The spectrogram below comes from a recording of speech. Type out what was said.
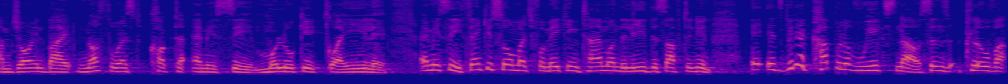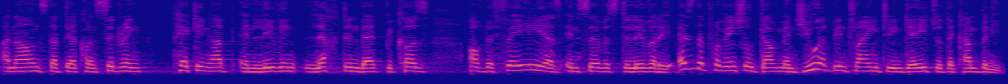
I'm joined by Northwest COGTA MEC, Mmoloki Cwaile. MEC, thank you so much for making time on the lead this afternoon. It's been a couple of weeks now since Clover announced that they're considering packing up and leaving Lichtenburg because of the failures in service delivery. As the provincial government, you have been trying to engage with the company.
